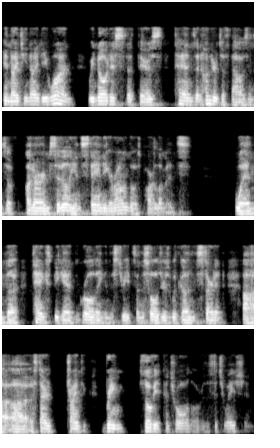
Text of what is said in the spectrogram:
in 1991, we notice that there's tens and hundreds of thousands of unarmed civilians standing around those parliaments when the tanks began rolling in the streets and the soldiers with guns started uh, uh, started trying to bring Soviet control over the situation.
